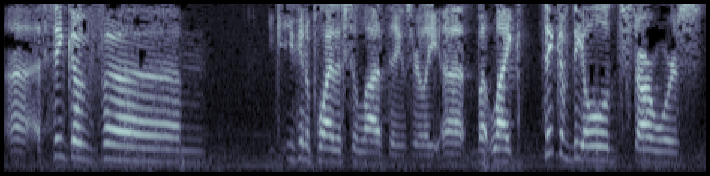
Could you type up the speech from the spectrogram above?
uh, think of um, you, you can apply this to a lot of things really uh, but like think of the old Star Wars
